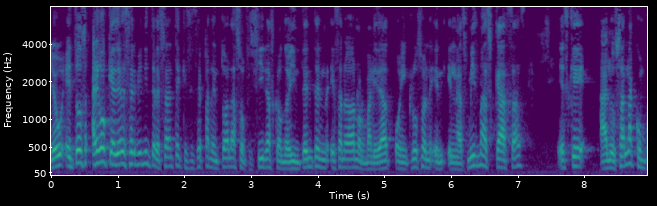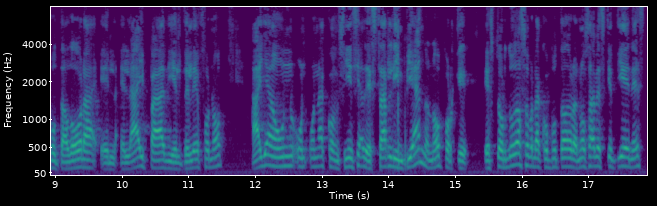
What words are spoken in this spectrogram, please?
entonces, algo que debe ser bien interesante que se sepan en todas las oficinas cuando intenten esa nueva normalidad o incluso en, en, las mismas casas, es que al usar la computadora, el, el iPad y el teléfono, haya un, una conciencia de estar limpiando, ¿no? Porque estornudas sobre la computadora, no sabes qué tienes,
